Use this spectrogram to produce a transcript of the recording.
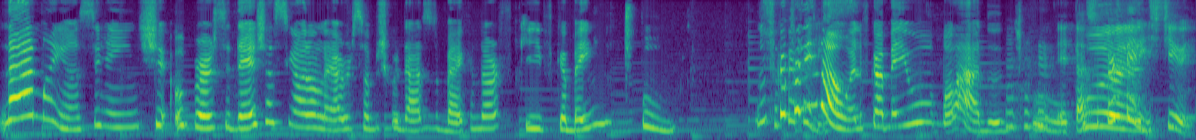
Na manhã seguinte, o Percy deixa a senhora Larry sob os cuidados do Beckendorf, que fica bem, tipo. Não fica Super feliz, não. Ele fica meio bolado. Tipo, Ele tá super "Putz, feliz, tio.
